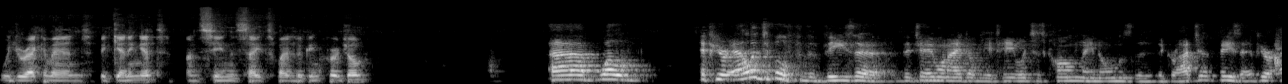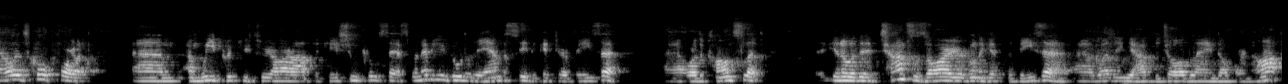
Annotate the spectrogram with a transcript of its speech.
would you recommend beginning it and seeing the sites while looking for a job? Uh, well, if you're eligible for the visa, the J1 IWT, which is commonly known as the, the graduate visa, if you're eligible for it, um, and we put you through our application process, whenever you go to the embassy to get your visa uh, or the consulate, you know, the chances are you're going to get the visa, uh, whether you have the job lined up or not.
